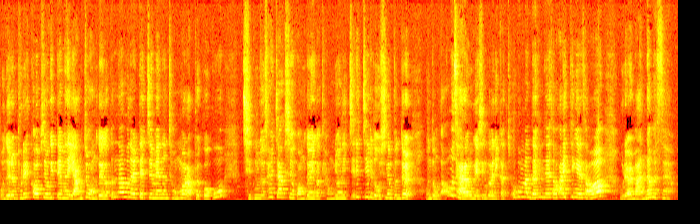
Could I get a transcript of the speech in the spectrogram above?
오늘은 브레이크 없이 오기 때문에 양쪽 엉덩이가 끝나고 날 때쯤에는 정말 아플 거고 지금도 살짝씩 엉덩이가 경련이 찌릿찌릿 오시는 분들 운동 너무 잘하고 계신 거니까 조금만 더 힘내서 화이팅해서 우리 얼마 안 남았어요.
